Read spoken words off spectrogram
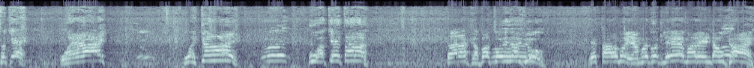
શકે ઓય ઓય કાય હું હકે તારા તારા ખભા તોડી નાખ્યો એ તારામાં હેમત લે મારે એંડા ઉઠાય.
